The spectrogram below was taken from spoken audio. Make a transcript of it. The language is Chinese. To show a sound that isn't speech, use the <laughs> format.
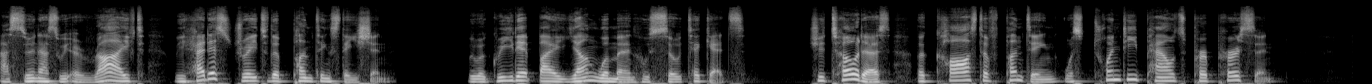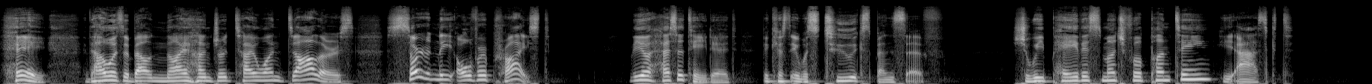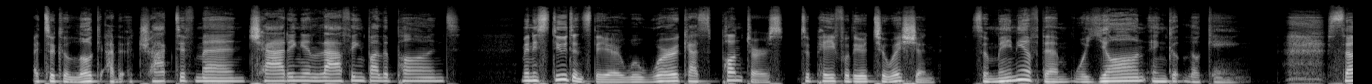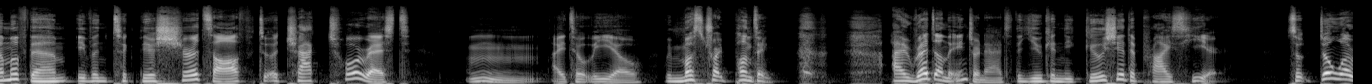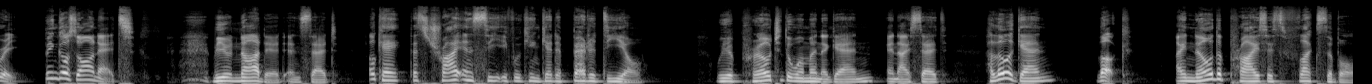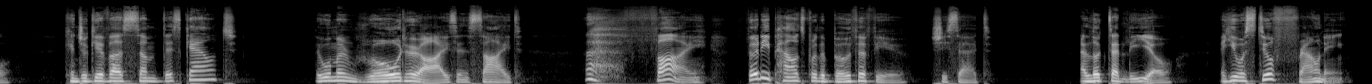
As soon as we arrived, we headed straight to the punting station we were greeted by a young woman who sold tickets. She told us the cost of punting was 20 pounds per person. Hey, that was about 900 Taiwan dollars. Certainly overpriced. Leo hesitated because it was too expensive. Should we pay this much for punting? he asked. I took a look at the attractive man chatting and laughing by the pond. Many students there will work as punters to pay for their tuition, so many of them were young and good looking. Some of them even took their shirts off to attract tourists. Hmm, I told Leo, we must try punting. <laughs> I read on the internet that you can negotiate the price here. So don't worry, bingo's on it. <laughs> Leo nodded and said, Okay, let's try and see if we can get a better deal. We approached the woman again, and I said, Hello again. Look, I know the price is flexible. Can you give us some discount? The woman rolled her eyes and sighed. Ah, fine, 30 pounds for the both of you, she said. I looked at Leo, and he was still frowning.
